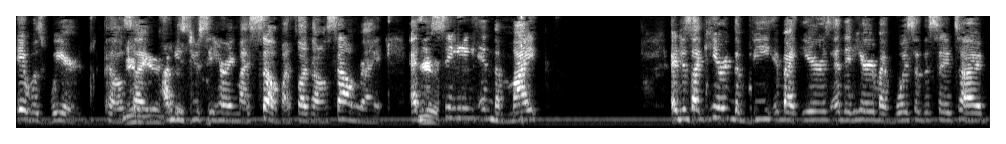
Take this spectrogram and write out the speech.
it was weird. I was Yeah, like, yeah. I'm just used to hearing myself. I feel like I don't sound right. And then singing in the mic, and just like hearing the beat in my ears, and then hearing my voice at the same time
